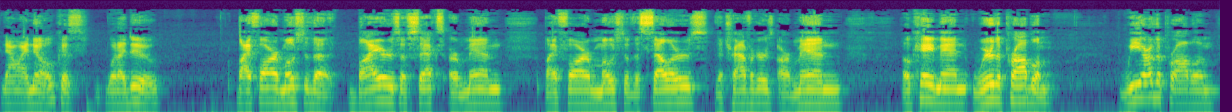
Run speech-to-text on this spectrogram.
now I know because what I do. By far, most of the buyers of sex are men. By far, most of the sellers, the traffickers, are men. Okay, men, we're the problem. We are the problem.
